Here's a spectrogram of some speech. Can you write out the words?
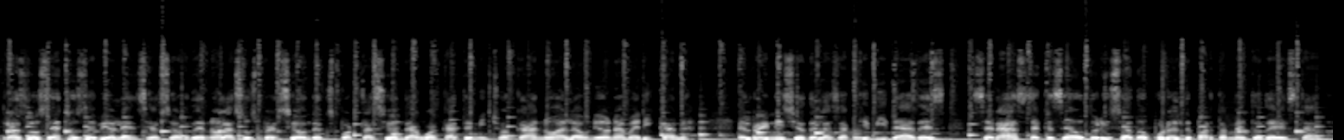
Tras los hechos de violencia, se ordenó la suspensión de exportación de aguacate michoacano a la Unión Americana. El reinicio de las actividades será hasta que sea autorizado por el Departamento de Estado.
